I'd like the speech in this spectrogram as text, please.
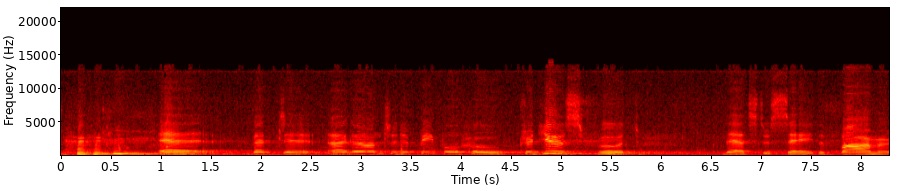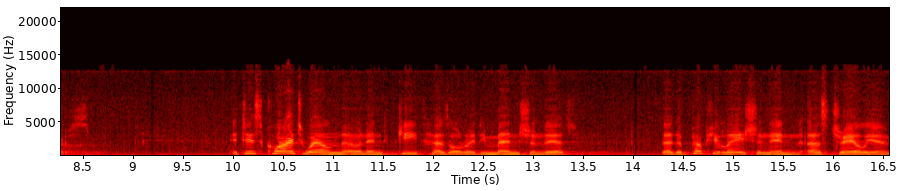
uh, but uh, I go on to the people who produce food. That's to say, the farmers. It is quite well known, and Keith has already mentioned it, that the population in Australia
